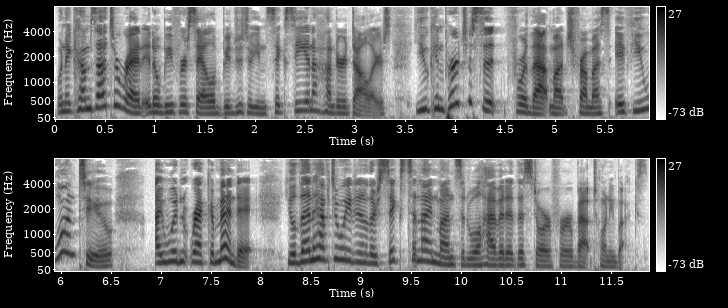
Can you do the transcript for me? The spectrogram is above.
When it comes out to rent, it'll be for sale between sixty and hundred dollars. You can purchase it for that much from us if you want to. I wouldn't recommend it. You'll then have to wait another six to nine months, and we'll have it at the store for about twenty bucks.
